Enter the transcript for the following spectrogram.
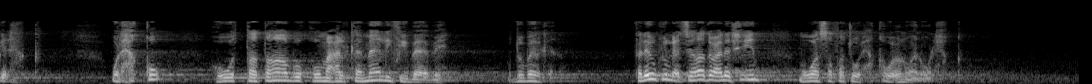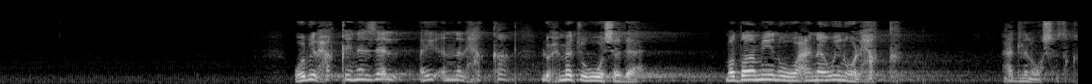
بالحق. والحق هو التطابق مع الكمال في بابه. خذوا بالك فلا يمكن الاعتراض على شيء مواصفته الحق وعنوانه الحق. وبالحق نزل أي أن الحق لحمته وسداه مضامينه وعناوينه الحق عدلا وصدقا.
